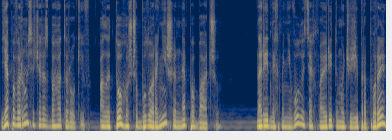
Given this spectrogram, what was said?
Я повернуся через багато років, але того, що було раніше, не побачу. На рідних мені вулицях майорітимуть чужі прапори,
